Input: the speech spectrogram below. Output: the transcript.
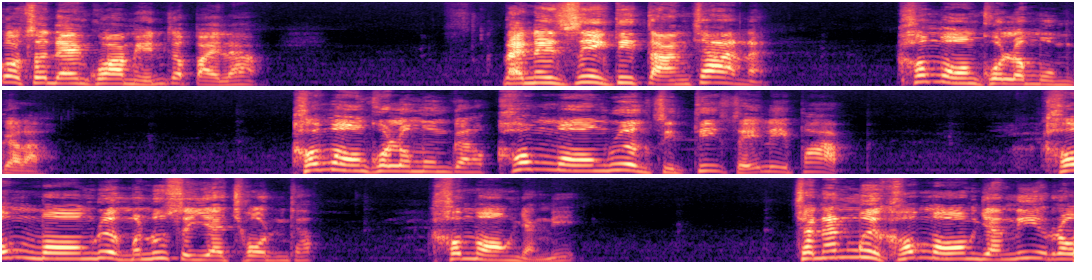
ก็แสดงความเห็นกันไปแล้ว แต่ในซีกที่ต่างชาติน่ะ เขามองคนละมุมกับเราเขามองคนละมุมกับเราเขามองเรื่องสิทธิเสรีภาพเขามองเรื่องมนุษยชนครับเขามองอย่างนี้ ฉะนั้นเมื่อเขามองอย่างนี้เรา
